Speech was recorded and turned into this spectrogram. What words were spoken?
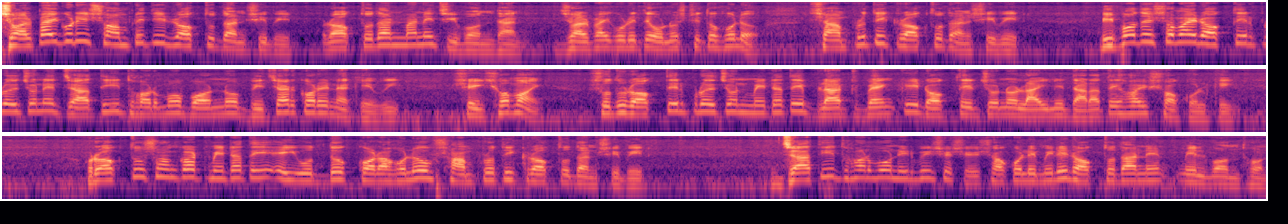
জলপাইগুড়ি সম্প্রীতির রক্তদান শিবির। রক্তদান মানে জীবনদান। জলপাইগুড়িতে অনুষ্ঠিত হল সাম্প্রতিক রক্তদান শিবির। বিপদের সময় রক্তের প্রয়োজনে জাতি, ধর্ম, বর্ণ বিচার করে না কেউই। সেই সময় শুধু রক্তের প্রয়োজন মেটাতে ব্লাড ব্যাংকে রক্তের জন্য লাইনে দাঁড়াতে হয় সকলকেই। রক্ত সংকট মেটাতে এই উদ্যোগ করা হলেও সাম্প্রতিক রক্তদান শিবির। জাতি, ধর্ম নির্বিশেষে সকলে মিলে রক্তদানের মেলবন্ধন,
